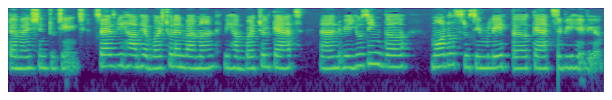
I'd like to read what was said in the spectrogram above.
dimension to change. So as we have here virtual environment, we have virtual cats and we are using the models to simulate the cat's behavior.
